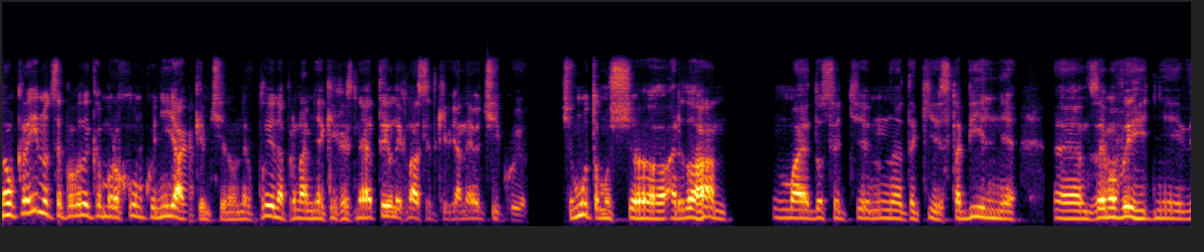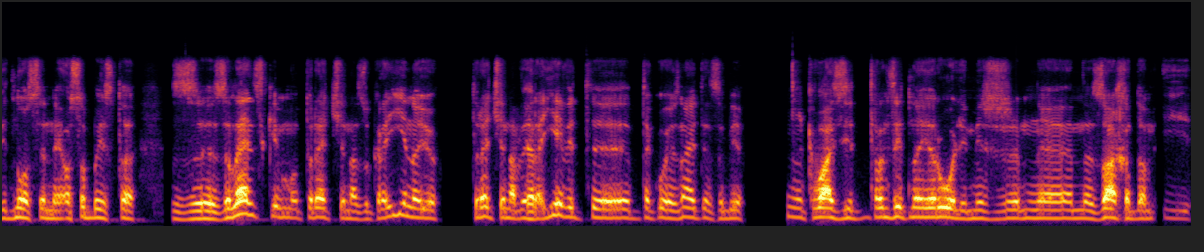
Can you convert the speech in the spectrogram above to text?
На Україну це по великому рахунку ніяким чином не вплине, принаймні якихось негативних наслідків я не очікую. Чому? Тому що Ердоган має досить такі стабільні, е, взаємовигідні відносини особисто з Зеленським, Туреччина з Україною. Туреччина виграє від е, такої, знаєте, собі квазі-транзитної ролі між е, Заходом і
